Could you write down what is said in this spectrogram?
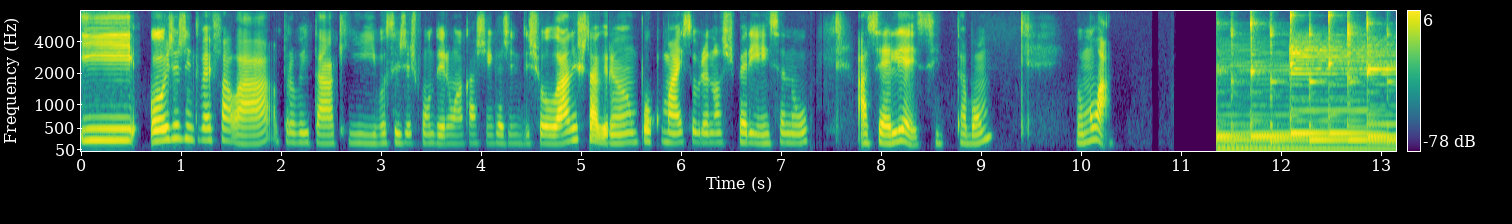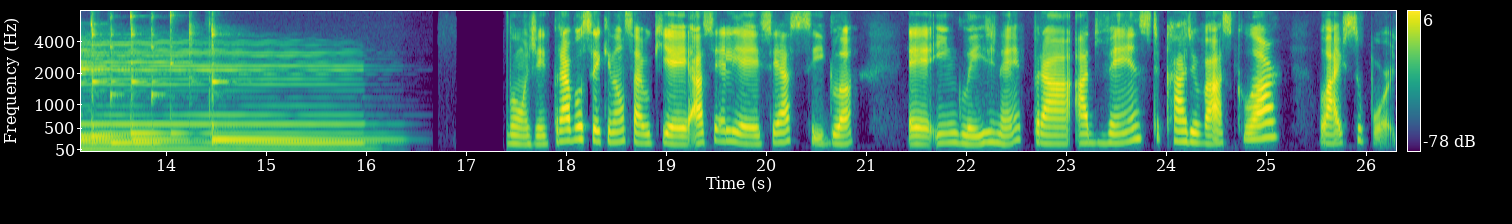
e hoje a gente vai falar, aproveitar que vocês responderam a caixinha que a gente deixou lá no Instagram, um pouco mais sobre a nossa experiência no ACLS, tá bom? Vamos lá. Bom, gente, para você que não sabe o que é, a CLS é a sigla é, em inglês, né, para Advanced Cardiovascular Life Support.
